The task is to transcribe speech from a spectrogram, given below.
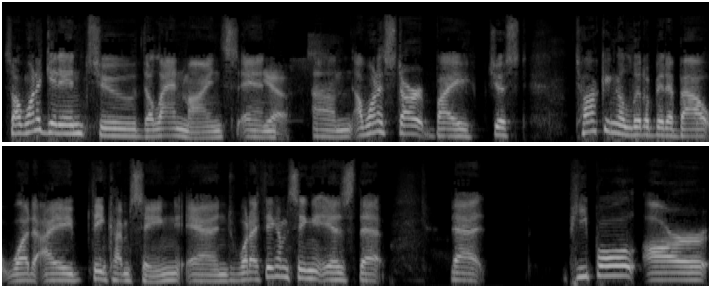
So I want to get into the landmines, and yes. um, I want to start by just talking a little bit about what I think I'm seeing. And what I think I'm seeing is that that people are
